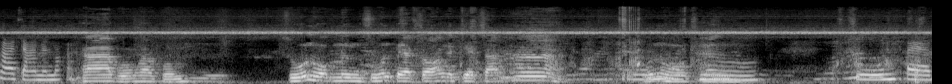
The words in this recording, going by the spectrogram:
พระอาจารย์แมันบ่คะครับผมครับผมศูนย์หกหนึ่งศูนย์แปดสองเจ็ดสามห้า ศูนย์หกหหนึ่นึ่งงศูนย์แปด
